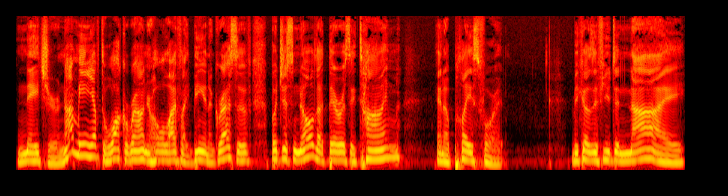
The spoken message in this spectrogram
nature, not meaning you have to walk around your whole life like being aggressive, but just know that there is a time and a place for it. Because if you deny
